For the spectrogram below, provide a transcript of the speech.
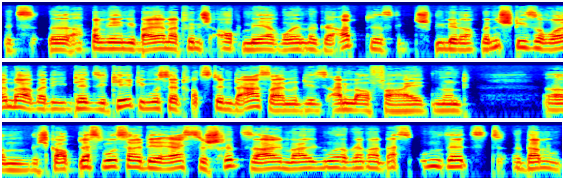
Jetzt äh, hat man gegen die Bayern natürlich auch mehr Räume gehabt. Es gibt Spiele noch nicht diese Räume, aber die Intensität, die muss ja trotzdem da sein und dieses Anlaufverhalten. Und ähm, ich glaube, das muss halt der erste Schritt sein, weil nur wenn man das umsetzt, dann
